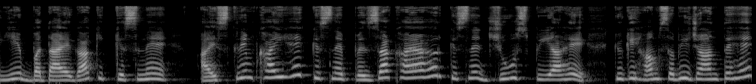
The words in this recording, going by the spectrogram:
ये बताएगा कि किसने आइसक्रीम खाई है, किसने पिज्जा खाया है और किसने जूस पिया है, क्योंकि हम सभी जानते हैं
